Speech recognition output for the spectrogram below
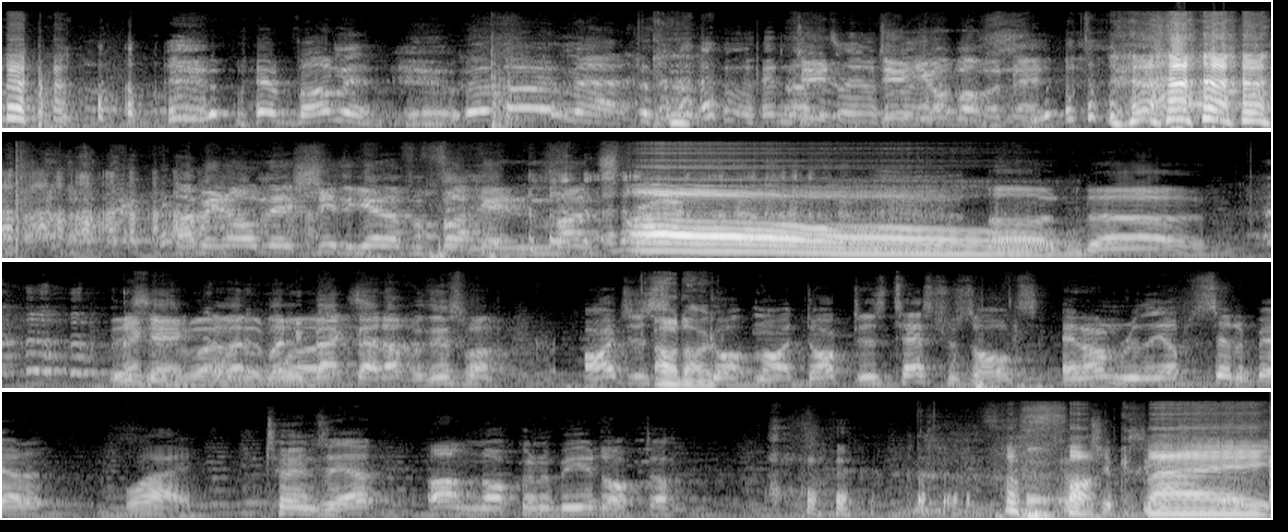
We're bumming. We're bumming, Matt. We're Dude, dude, you're bumming, man. I've been holding this shit together for fucking months. bro. Oh. Oh no. This Okay, is one of let, them let me back that up with this one. I just Oh, no. got my doctor's test results and I'm really upset about it. Why? Turns out I'm not going to be a doctor. For fuck's sake.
